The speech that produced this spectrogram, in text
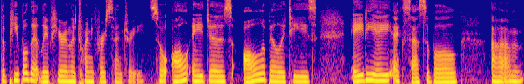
the people that live here in the 21st century. So all ages, all abilities, ADA accessible, um,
